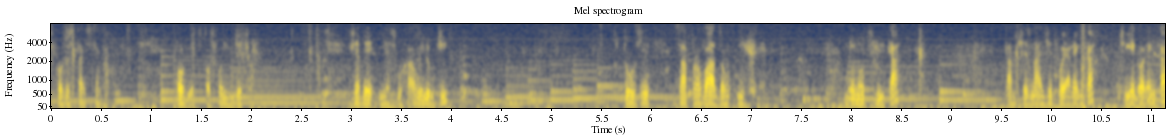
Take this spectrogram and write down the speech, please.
Skorzystaj z tego. Powiedz to swoim dzieciom, żeby nie słuchały ludzi, którzy zaprowadzą ich do nocnika. Tam się znajdzie Twoja ręka, czy jego ręka,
